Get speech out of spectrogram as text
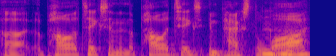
uh, the politics, and then the politics impacts the mm-hmm. law.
